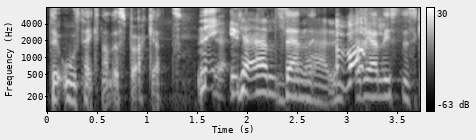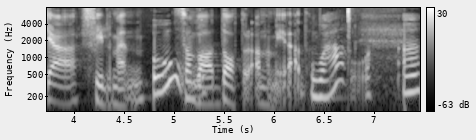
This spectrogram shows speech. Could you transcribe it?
det otecknade spöket. Jag, jag älskar Den det här. Va? realistiska filmen Oh. som var datoranimerad. Wow. Ja.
